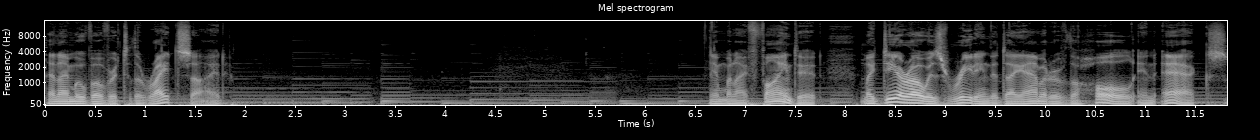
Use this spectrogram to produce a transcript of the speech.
Then I move over to the right side, and when I find it, my DRO is reading the diameter of the hole in x,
